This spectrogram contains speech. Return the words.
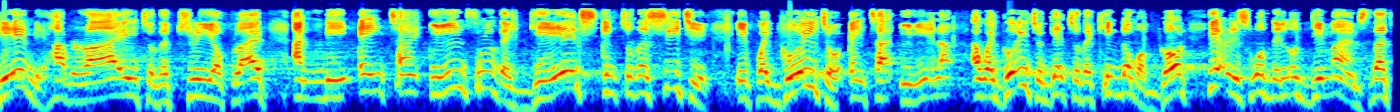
they may have right to the tree of life, and may enter in through the gates into the city. If we're going to enter in, and we're going to get to the kingdom of God, here is what the Lord demands, that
